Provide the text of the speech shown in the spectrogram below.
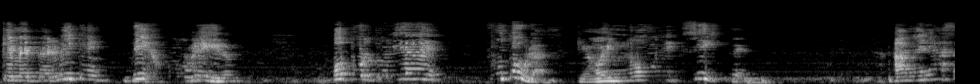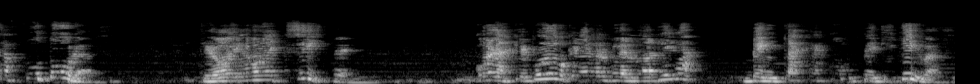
que me permiten descubrir oportunidades futuras que hoy no existen, amenazas futuras que hoy no existen, con las que puedo crear verdaderas ventajas competitivas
